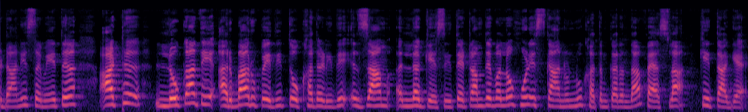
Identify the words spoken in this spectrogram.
ਅਡਾਨੀ ਸਮੇਤ 8 ਲੋਕਾਂ ਤੇ ਅਰਬਾਂ ਰੁਪਏ ਦੀ ਧੋਖਾਧੜੀ ਦੇ ਇਲਜ਼ਾਮ ਲੱਗੇ ਸੀ ਤੇ ਟਰੰਪ ਦੇ ਵੱਲੋਂ ਹੁਣ ਇਸ ਕਾਨੂੰਨ ਨੂੰ ਖਤਮ ਕਰਨ ਦਾ ਫੈਸਲਾ ਕੀਤਾ ਗਿਆ ਹੈ।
